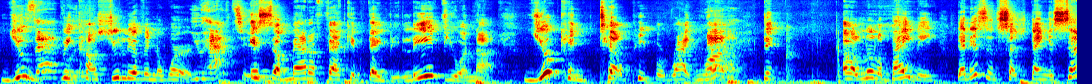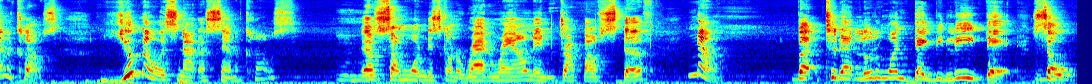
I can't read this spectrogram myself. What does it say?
you exactly. because you live in the word. You have to. It's a matter of fact if they believe you or not. You can tell people right now right. that a little baby that isn't such thing as Santa Claus. You know it's not a Santa Claus. Mm-hmm. Or someone that's gonna ride around and drop off stuff. No. But to that little one, they believe that. Mm-hmm. So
